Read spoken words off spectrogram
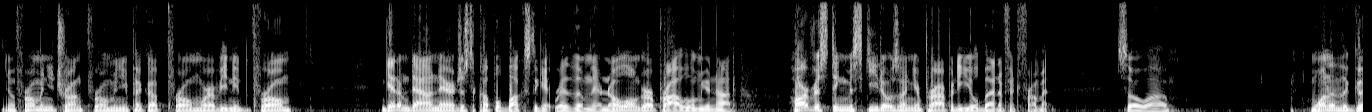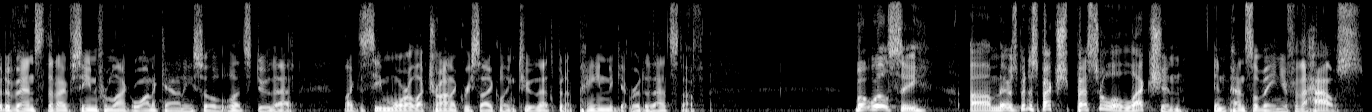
You know, throw them in your trunk, throw them in your pickup, throw them wherever you need to throw them. Get them down there, just a couple bucks to get rid of them. They're no longer a problem. You're not harvesting mosquitoes on your property. You'll benefit from it. So, uh, one of the good events that I've seen from Lackawanna County. So let's do that like to see more electronic recycling too. That's been a pain to get rid of that stuff. But we'll see. Um, there's been a special election in Pennsylvania for the House,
